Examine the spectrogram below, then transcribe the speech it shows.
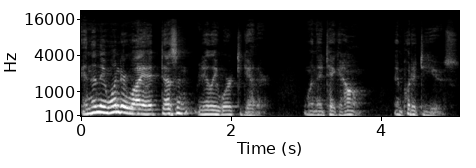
and then they wonder why it doesn't really work together when they take it home and put it to use.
